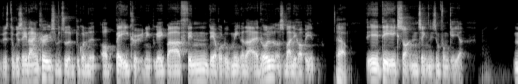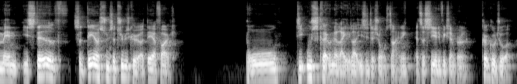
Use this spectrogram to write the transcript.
hvis du kan se, at der er en kø, så betyder det, at du går ned og bag i køen. Ikke? Du kan ikke bare finde der, hvor du mener, der er et hul, og så bare lige hoppe ind. Ja. Det, det er ikke sådan, ting ligesom fungerer. Men i stedet, så det jeg synes, jeg typisk hører, det er at folk bruge de uskrevne regler i citationstegn. Ikke? Altså siger de for eksempel køkultur,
